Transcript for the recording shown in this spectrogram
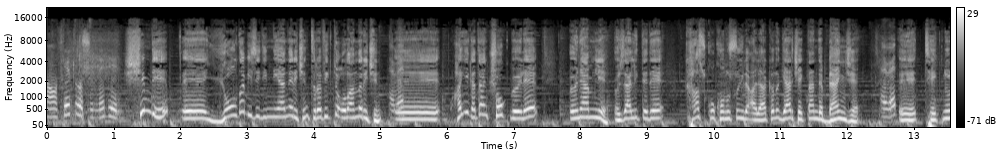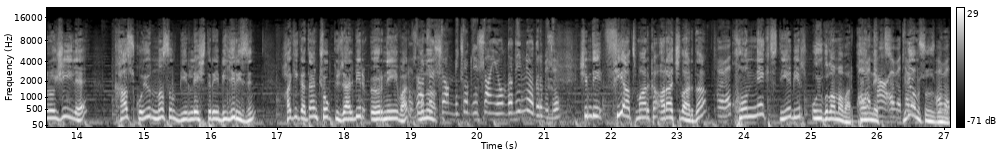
afiyet olsun ne diyeyim. Şimdi e, yolda bizi dinleyenler için, trafikte olanlar için Evet. e, hakikaten çok böyle önemli. Özellikle de kasko konusuyla alakalı gerçekten de bence Evet. e, teknolojiyle kaskoyu nasıl birleştirebilirizin hakikaten çok güzel bir örneği var. Zaten Onu şu an birçok insan yolda dinliyordur bizi. Şimdi Fiat marka araçlarda Evet. Connect diye bir uygulama var. Connect. ha, evet, Biliyor evet. musunuz bunu? Evet.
